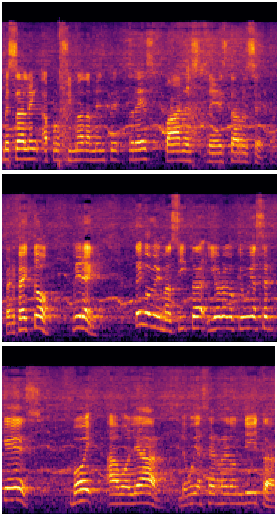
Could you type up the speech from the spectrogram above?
me salen aproximadamente tres panes de esta receta. Perfecto. Miren, tengo mi masita y ahora lo que voy a hacer ¿qué es? Voy a bolear, le voy a hacer redondita,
